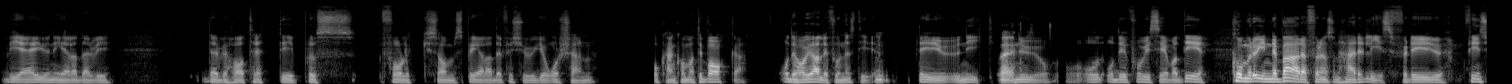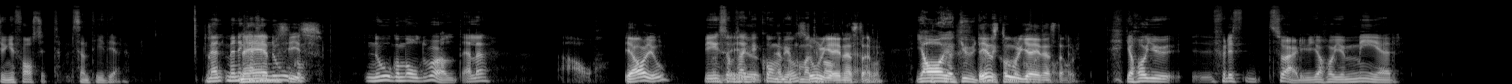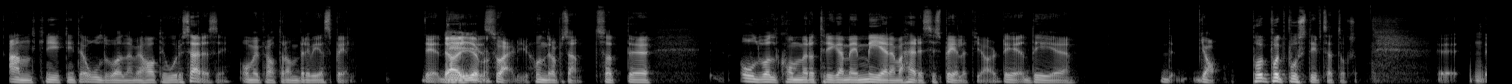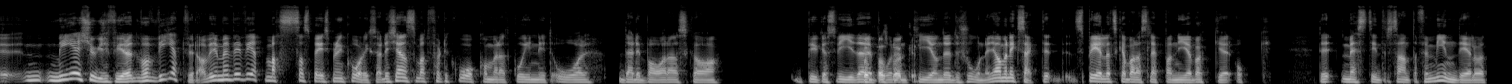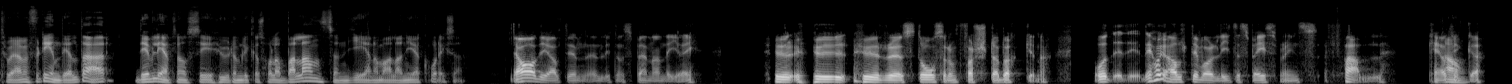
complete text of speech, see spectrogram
vi är ju i en era där vi, där vi har 30 plus folk som spelade för 20 år sedan och kan komma tillbaka. Och det har ju aldrig funnits tidigare. Mm. Det är ju unikt Nej. nu och, och, och det får vi se vad det kommer att innebära för en sån här release, för det är ju, finns ju inget facit sedan tidigare. Men, men det kanske Nej, är nog om, nog om Old World, eller? Ja, Ja, jo. vi som det är sagt, vi kommer ju ändå en komma stor tillbaka. grej till nästa det. år. Ja, ja, gud. Det är en stor grej komma nästa tillbaka. år. Jag har ju, för det, så är det ju, jag har ju mer anknytning till Old World än vi har till Horus Heresy, om vi pratar om bredvidspel. Det, det, Jajamän. så är det ju, 100 procent. Så att eh, Old World kommer att trigga mig mer än vad Heresy-spelet gör. Det, det, det, ja, på, på ett positivt sätt också. Eh, eh, Mer 2024, vad vet vi då? Vi, men vi vet massa Space Marine Corexar. Det känns som att 40K kommer att gå in i ett år där det bara ska byggas vidare Pumpas på den böcker. tionde editionen. Ja, men exakt. Spelet ska bara släppa nya böcker och det mest intressanta för min del, och jag tror även för din del där, det är väl egentligen att se hur de lyckas hålla balansen genom alla nya kodexar. Ja, det är alltid en, en liten spännande grej. Hur, hur, hur står sig de första böckerna? Och det, det- det har ju alltid varit lite Space Marines fall, kan jag Ja. tycka.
